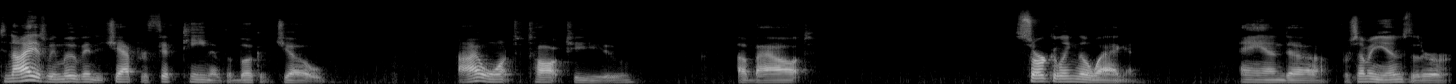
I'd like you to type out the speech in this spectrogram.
Tonight, as we move into chapter 15 of the book of Job, I want to talk to you about circling the wagon. And uh, for some of you that are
